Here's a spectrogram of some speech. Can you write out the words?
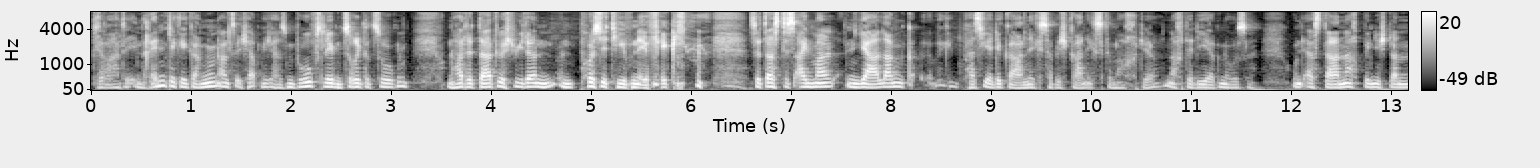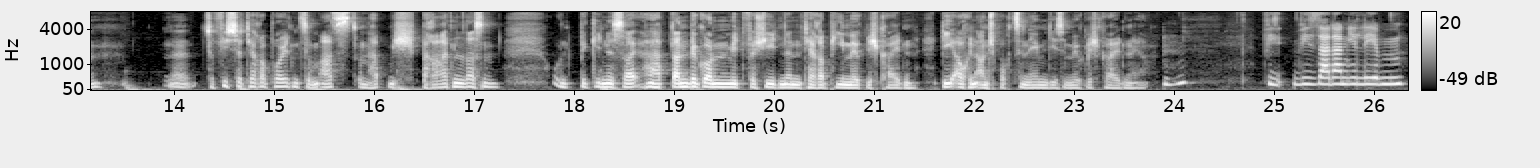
gerade in Rente gegangen. Also ich habe mich aus dem Berufsleben zurückgezogen und hatte dadurch wieder einen, einen positiven Effekt, sodass das einmal ein Jahr lang passierte gar nichts, habe ich gar nichts gemacht, ja, nach der Diagnose. Und erst danach bin ich dann äh, zu Physiotherapeuten, zum Arzt und habe mich beraten lassen und habe dann begonnen mit verschiedenen Therapiemöglichkeiten, die auch in Anspruch zu nehmen, diese Möglichkeiten. Ja. Mhm. Wie, wie, sah dann Ihr Leben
